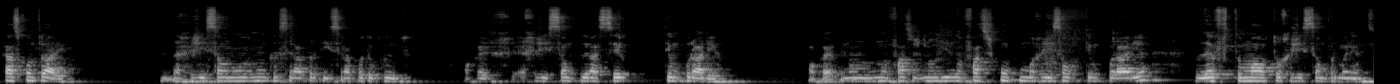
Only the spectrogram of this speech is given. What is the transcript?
Caso contrário, a rejeição nunca será para ti, será para o teu produto. Okay? A rejeição poderá ser temporária. Okay? Não, não, faças, não, não faças com que uma rejeição temporária leve-te a uma autorrejeição permanente.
